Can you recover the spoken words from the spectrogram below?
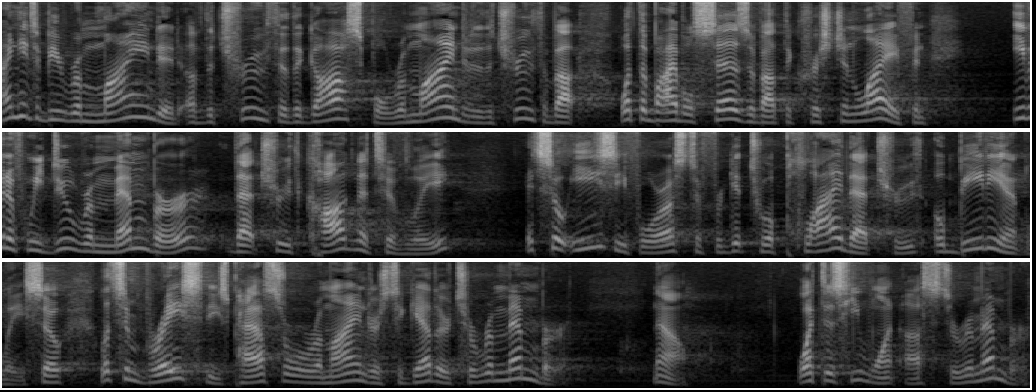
I need to be reminded of the truth of the gospel, reminded of the truth about what the Bible says about the Christian life. And even if we do remember that truth cognitively, it's so easy for us to forget to apply that truth obediently. So let's embrace these pastoral reminders together to remember. Now, what does he want us to remember?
